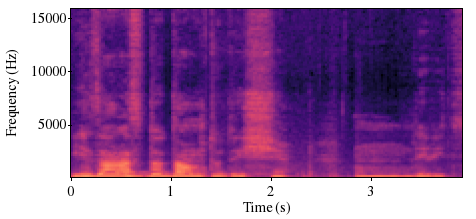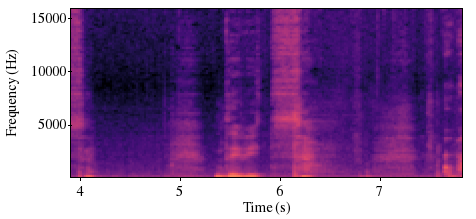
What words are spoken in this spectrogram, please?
І зараз додам туди ще. Дивіться. Дивіться. Опа.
